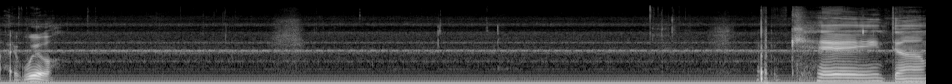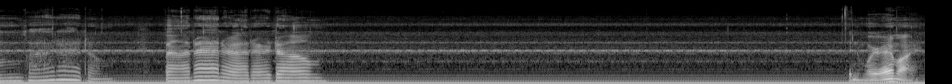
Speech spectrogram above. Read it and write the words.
I will. Okay, dum ba da dum ba da da da dum. Then where am I?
